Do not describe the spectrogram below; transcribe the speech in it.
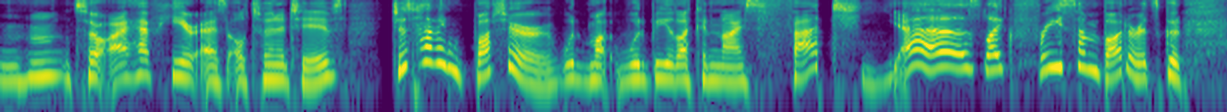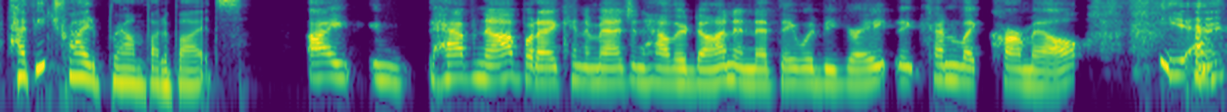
Mm-hmm. So I have here as alternatives, just having butter would would be like a nice fat. Yes, like free some butter. It's good. Have you tried brown butter bites? I mm, have not, but I can imagine how they're done and that they would be great. They kind of like caramel. Yeah.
